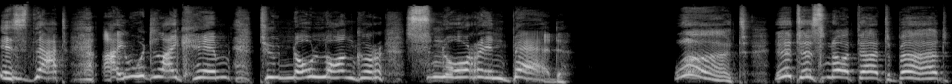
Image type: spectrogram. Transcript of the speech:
is that I would like him to no longer snore in bed. What? It is not that bad.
